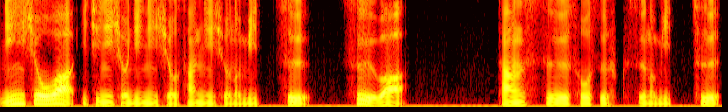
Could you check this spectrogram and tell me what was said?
認証は1人称、2人称、3人称の3つ、数は単数、総数、複数の3つ、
